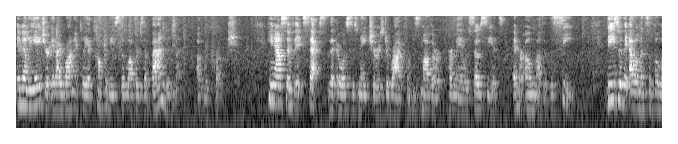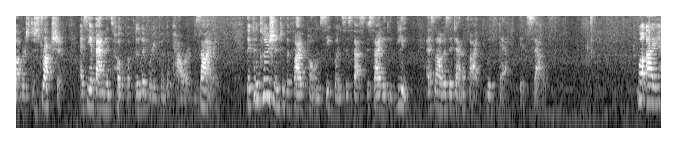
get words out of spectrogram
in Meleager it ironically accompanies the lover's abandonment of reproach. He now simply accepts that Eros's nature is derived from his mother, her male associates, and her own mother, the sea. These are the elements of the lover's destruction, as he abandons hope of delivery from the power of desire. The conclusion to the five poem sequence is thus decidedly bleak, as love is identified with death itself. Well, I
